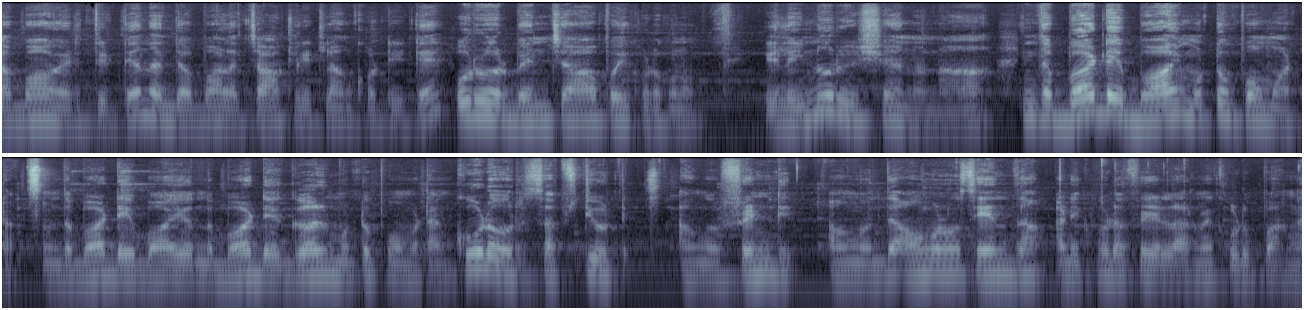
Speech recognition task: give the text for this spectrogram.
டப்பாவை எடுத்துட்டு அந்த டப்பாவில் சாக்லேட்லாம் கொட்டிட்டு ஒரு ஒரு பெஞ்சாக போய் கொடுக்கணும். இதில் இன்னொரு விஷயம் என்னன்னா இந்த பர்த்டே பாய் மட்டும் போக மாட்டான். இந்த பர்த்டே பாய் இந்த பர்த்டே கேர்ள் மட்டும் போக மாட்டாங்க கூட ஒரு சப்ஸ்டியூட் அவங்க ஃப்ரெண்டு அவங்க வந்து அவங்களும் சேர்ந்து தான் அன்றைக்கி கூட போய் எல்லாருமே கொடுப்பாங்க.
